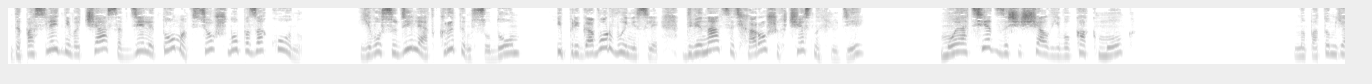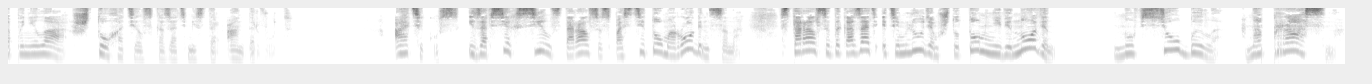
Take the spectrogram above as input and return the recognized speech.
До последнего часа в деле Тома все шло по закону. Его судили открытым судом, и приговор вынесли 12 хороших честных людей. Мой отец защищал его как мог. Но потом я поняла, что хотел сказать мистер Андервуд. Атикус изо всех сил старался спасти Тома Робинсона, старался доказать этим людям, что Том невиновен, но все было напрасно,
